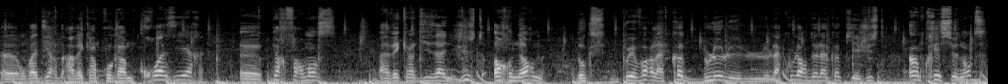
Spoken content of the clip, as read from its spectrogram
euh, on va dire avec un programme croisière euh, performance avec un design juste hors norme donc vous pouvez voir la coque bleue la couleur de la coque qui est juste impressionnante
